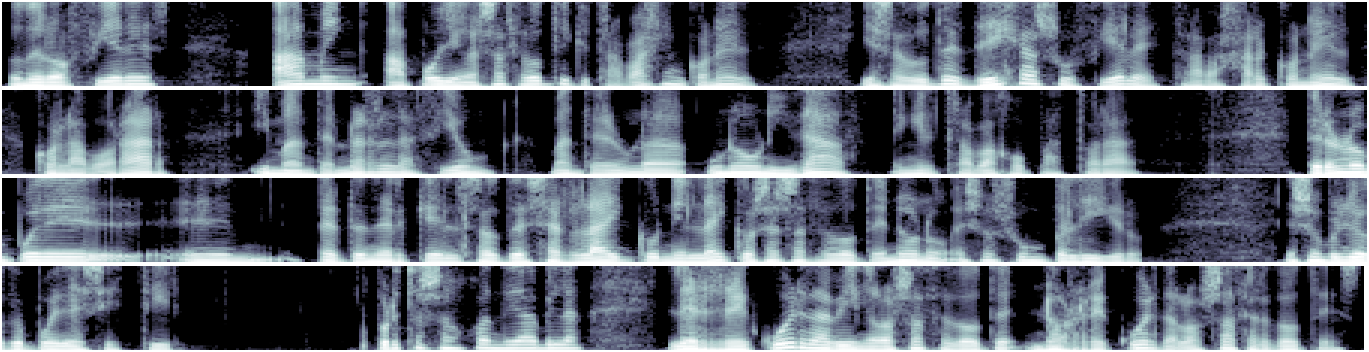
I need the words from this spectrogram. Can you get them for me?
donde los fieles amen, apoyen al sacerdote y que trabajen con él. Y el sacerdote deja a sus fieles trabajar con él, colaborar y mantener una relación, mantener una, una unidad en el trabajo pastoral. Pero no puede eh, pretender que el sacerdote sea laico ni el laico sea sacerdote. No, no, eso es un peligro. Es un peligro que puede existir. Por esto San Juan de Ávila les recuerda bien a los sacerdotes, nos recuerda a los sacerdotes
